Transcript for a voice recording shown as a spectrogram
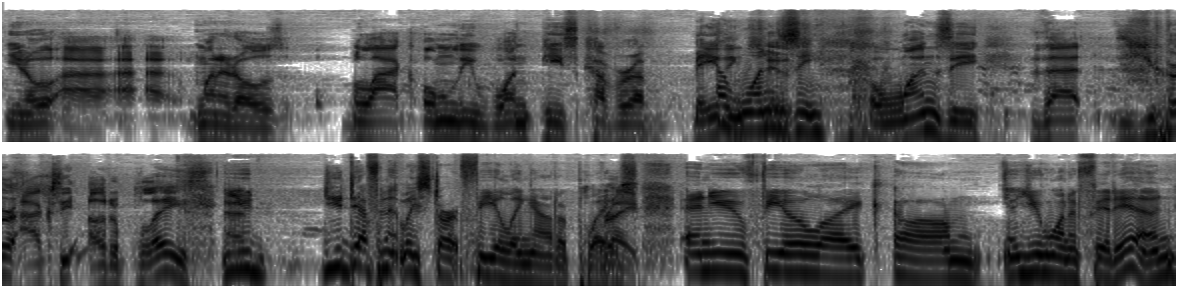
you know, uh, uh, uh one of those black only one piece cover up bathing a onesie. suits, a onesie, that you're actually out of place. You you definitely start feeling out of place. Right. and you feel like um, you want to fit in.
